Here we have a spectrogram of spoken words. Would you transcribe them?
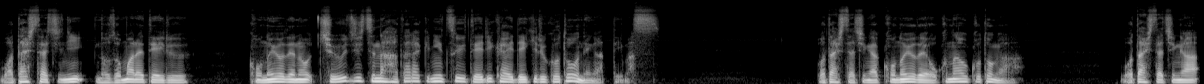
私たちに望まれているこの世での忠実な働きについて理解できることを願っています。私たちがこの世で行うことが私たちが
